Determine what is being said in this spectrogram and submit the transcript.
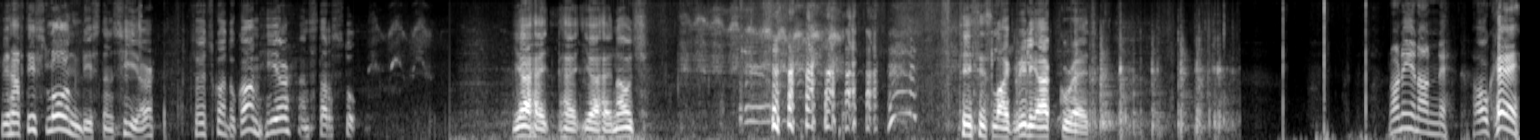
we have this long distance here, so it's going to come here and starts to. Yeah, hey, hey, yeah, hey, now it's. this is like really accurate. No niin Anni, okay.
